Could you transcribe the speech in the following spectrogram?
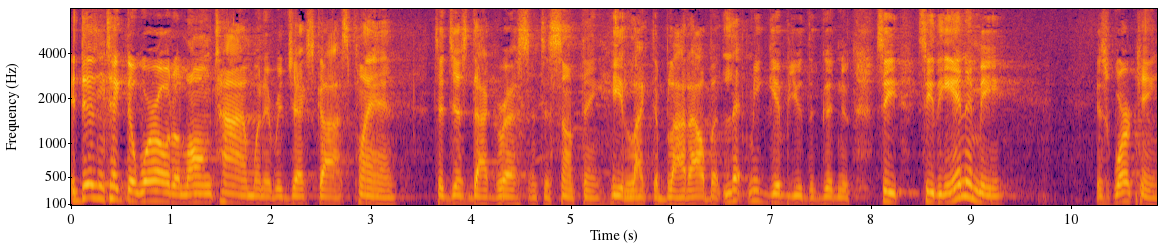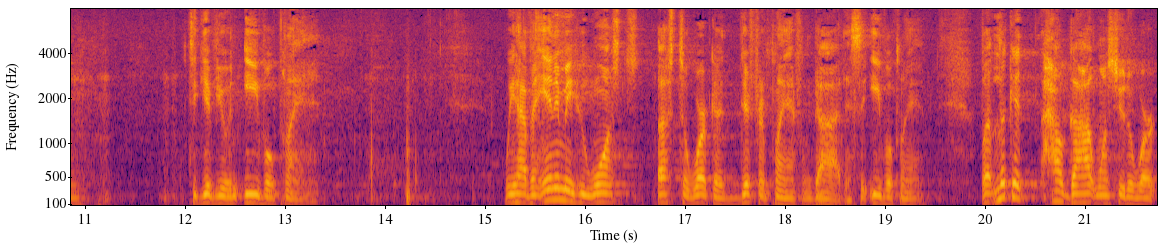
It doesn't take the world a long time when it rejects God's plan to just digress into something he'd like to blot out. But let me give you the good news. See, see, the enemy is working to give you an evil plan. We have an enemy who wants us to work a different plan from God. It's an evil plan. But look at how God wants you to work.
